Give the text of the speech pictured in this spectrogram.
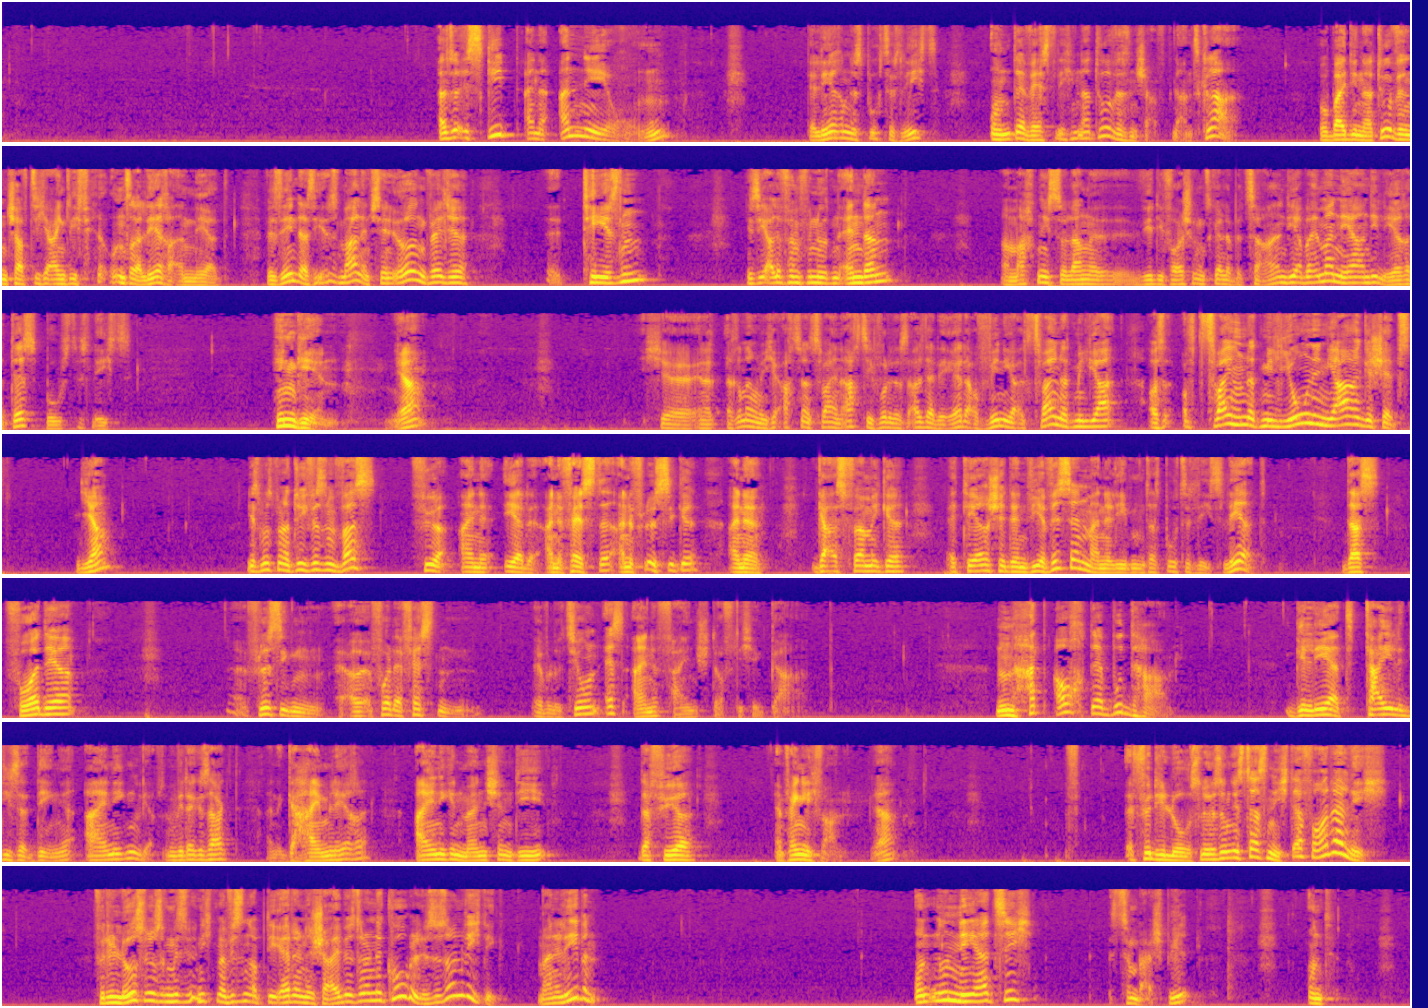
Also es gibt eine Annäherung der Lehren des Buchs des Lichts und der westlichen Naturwissenschaft, ganz klar. Wobei die Naturwissenschaft sich eigentlich unserer Lehre annähert. Wir sehen das jedes Mal, entstehen irgendwelche äh, Thesen, die sich alle fünf Minuten ändern. Man macht nicht, solange wir die Forschungsgelder bezahlen, die aber immer näher an die Lehre des Buchs des Lichts hingehen. Ja? Ich erinnere mich, 1882 wurde das Alter der Erde auf weniger als 200 Milliarden, auf 200 Millionen Jahre geschätzt. Ja? Jetzt muss man natürlich wissen, was für eine Erde, eine feste, eine flüssige, eine gasförmige, ätherische, denn wir wissen, meine Lieben, das Buch des Lichts lehrt, dass vor der äh, flüssigen, äh, vor der festen Evolution es eine feinstoffliche gab. Nun hat auch der Buddha gelehrt Teile dieser Dinge einigen, wir haben es wieder gesagt, eine Geheimlehre, einigen Mönchen, die dafür empfänglich waren. Ja? Für die Loslösung ist das nicht erforderlich. Für die Loslösung müssen wir nicht mehr wissen, ob die Erde eine Scheibe ist oder eine Kugel. Das ist unwichtig, meine Lieben. Und nun nähert sich zum Beispiel, und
